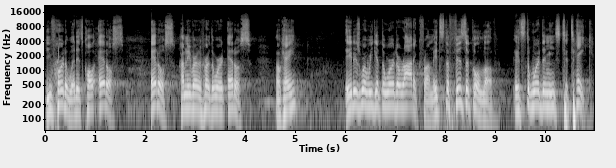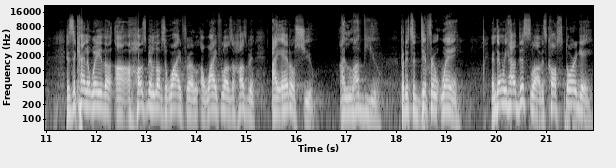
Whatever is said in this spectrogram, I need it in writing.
you've heard of it. It's called eros. Eros. How many of you have heard the word eros? Okay? It is where we get the word erotic from. It's the physical love. It's the word that means to take. It's the kind of way the, uh, a husband loves a wife or a, a wife loves a husband. I eros you. I love you. But it's a different way. And then we have this love. It's called storge.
